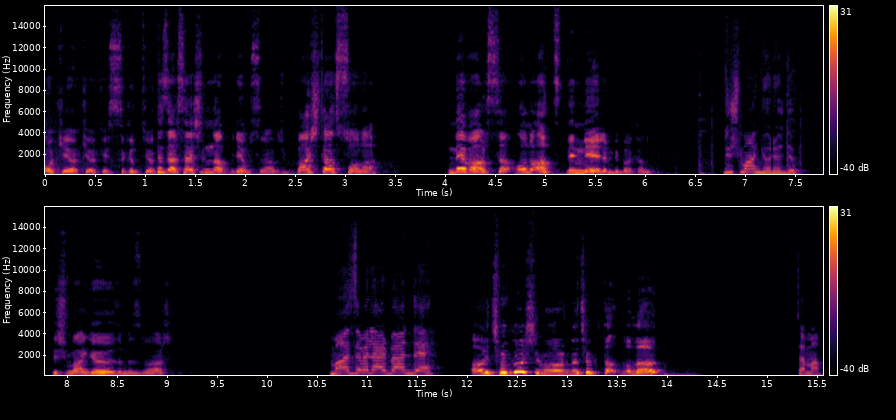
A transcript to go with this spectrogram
Okey okey okey sıkıntı yok. Sezer sen şimdi ne yap biliyor musun abicim? Baştan sona ne varsa onu at dinleyelim bir bakalım. Düşman görüldü. Düşman görüldüğümüz var. Malzemeler bende. Ay çok hoşum orada çok tatlı lan. Tamam.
